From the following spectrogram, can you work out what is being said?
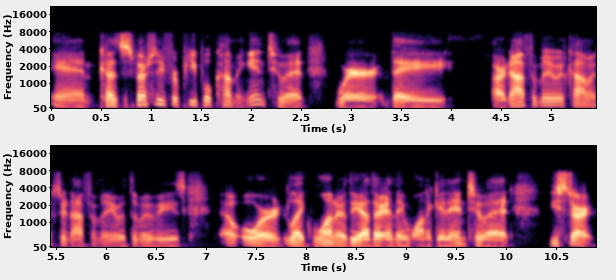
And because, especially for people coming into it where they are not familiar with comics, they're not familiar with the movies, uh, or like one or the other, and they want to get into it, you start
